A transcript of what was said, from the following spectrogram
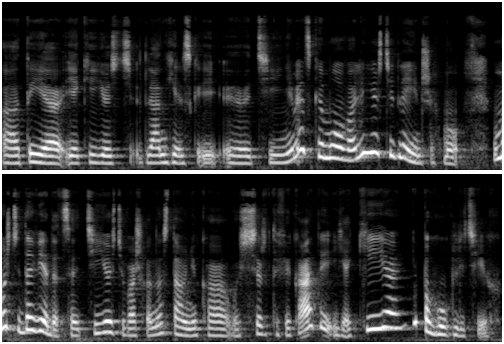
э, тыя які ёсць для ангельскай ці нямецкай мовы але ёсць і для іншых моў вы можете даведацца ці ёсць у вашага настаўніка вось сертыфікаты якія і пагугліць іх.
